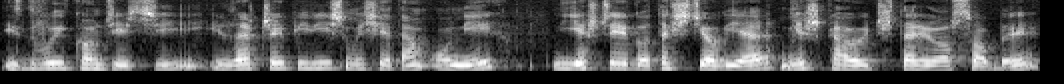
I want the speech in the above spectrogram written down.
i z dwójką dzieci. I zaczepiliśmy się tam u nich. I jeszcze jego teściowie, mieszkały cztery osoby.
